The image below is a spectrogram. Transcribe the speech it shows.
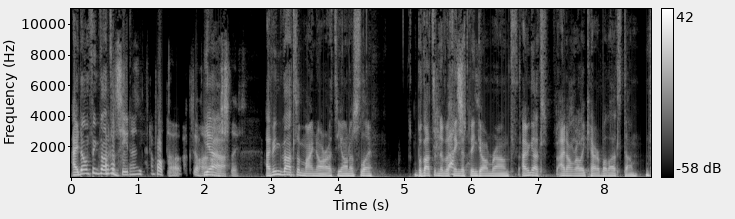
I don't think that's. I that's haven't a, seen anything about that. Yeah. honestly. I think that's a minority, honestly. But that's another thing That's- that's been going around. I think that's I don't really care about that's dumb.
